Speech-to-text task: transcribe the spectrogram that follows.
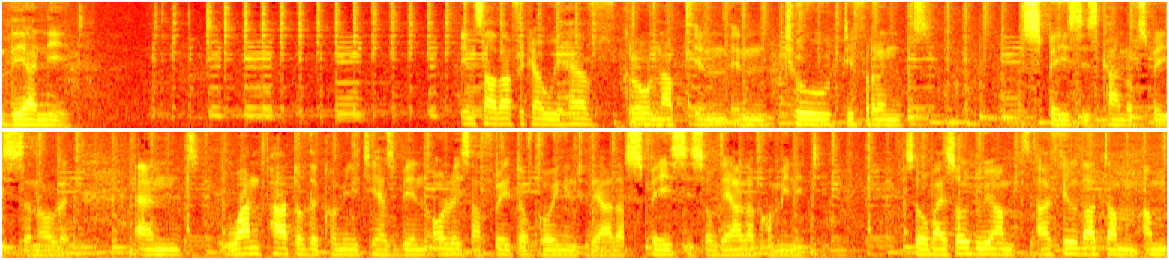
their need. In South Africa, we have grown up in, in two different spaces, kind of spaces, and all that. And one part of the community has been always afraid of going into the other spaces of the other community. So by so doing, I'm, I feel that I'm, I'm,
